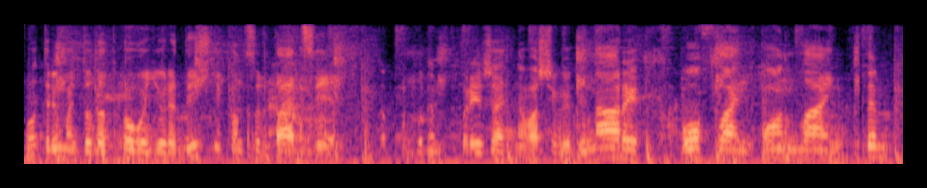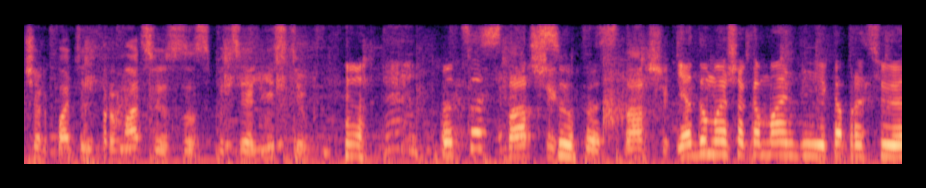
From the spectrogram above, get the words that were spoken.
отримати додатково юридичні консультації. Тобто будемо приїжджати на ваші вебінари офлайн, онлайн. Будемо черпати інформацію з спеціалістів, Оце старших, Супер. старших. Я думаю, що команді, яка працює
